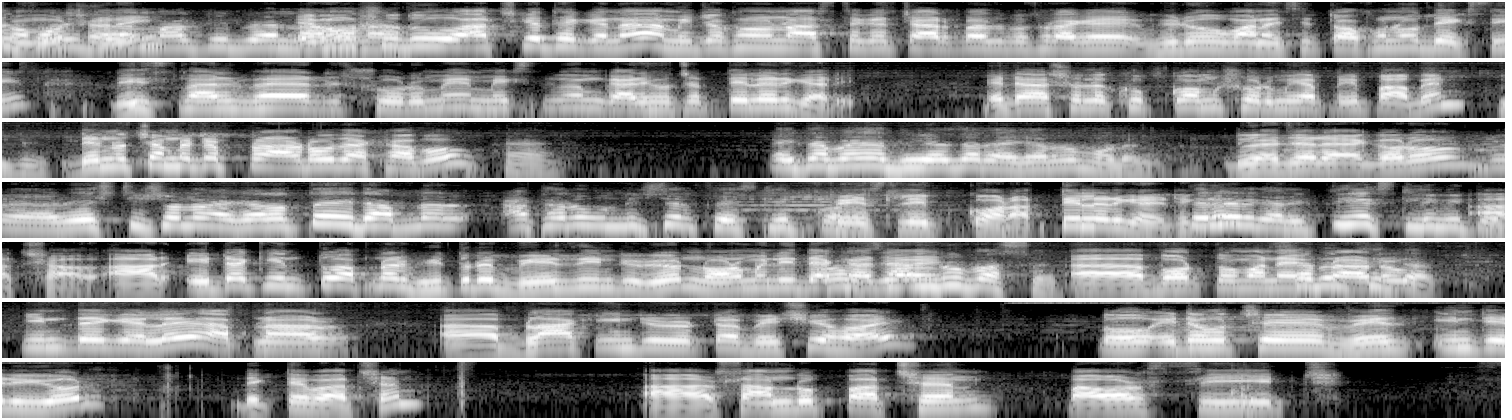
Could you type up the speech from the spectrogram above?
সমস্যা নেই। এবং শুধু আজকে থেকে না আমি যখন আজ থেকে চার পাঁচ বছর আগে ভিডিও বানাইছি তখনও দেখছি যে ইসমাইল ভাইয়ের শোরুমে ম্যাক্সিমাম গাড়ি হচ্ছে তেলের গাড়ি। এটা আসলে খুব কম শোরুমে আপনি পাবেন। দেন হচ্ছে আমরা একটা প্রাডো দেখাবো। হ্যাঁ। এটা ভাইয়া দুই হাজার এগারোর মডেল দুই হাজার এগারো। রেজিস্ট্রেশন এগারোতে এটা আপনার আঠারো উনিশের ফেসলিপ ফেসলিপ করা। তেলের গাড়ি তেলের গাড়ি টিএক্স লিমিটেড আচ্ছা আর এটা কিন্তু আপনার ভিতরে বেজ ইন্টেরিয়র নর্মালি দেখা যায় সানরুফ আছে। বর্তমানে। কিনতে গেলে আপনার ব্ল্যাক ইন্টেরিয়রটা বেশি হয়। তো এটা হচ্ছে ভেজ ইন্টেরিয়র দেখতে পাচ্ছেন? আর সানরুফ পাচ্ছেন পাওয়ার সিট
